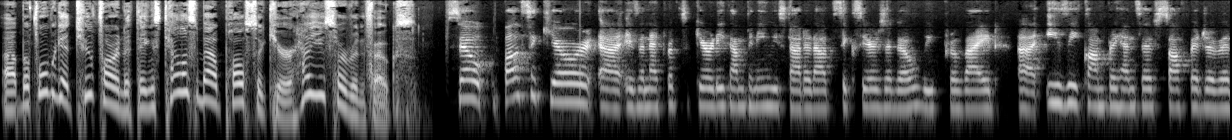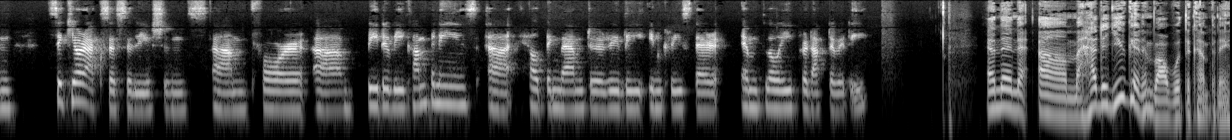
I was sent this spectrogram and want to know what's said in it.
Uh, before we get too far into things, tell us about Pulse Secure. How are you serving folks? So, Pulse Secure uh, is a network security company. We started out six years ago. We provide uh, easy, comprehensive, software driven secure access solutions um, for um, B2B companies, uh, helping them to really increase their employee productivity. And then, um, how did you get involved with the company?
